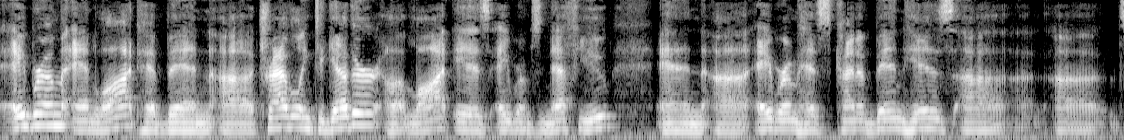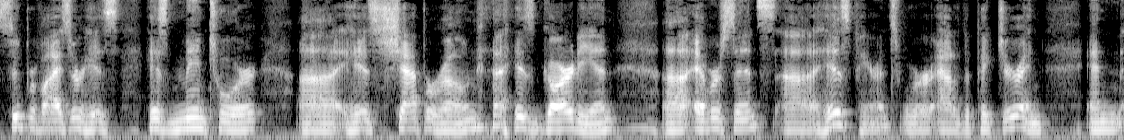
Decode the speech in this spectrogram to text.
Abram and Lot have been uh, traveling together. Uh, Lot is Abram's nephew, and uh, Abram has kind of been his uh, uh, supervisor, his his mentor, uh, his chaperone, his guardian ever since his parents were out of the picture. And, and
